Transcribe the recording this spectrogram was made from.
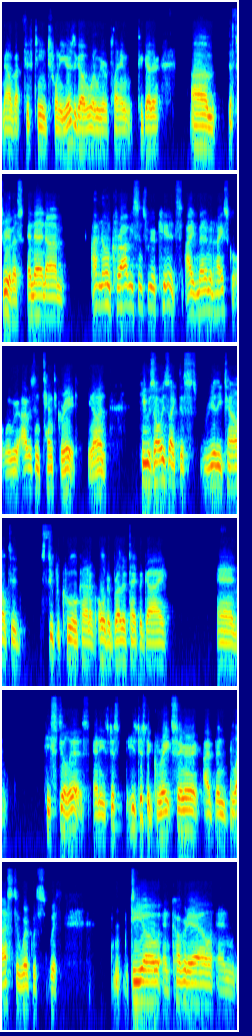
now about 15, 20 years ago when we were playing together, um, the three of us. And then um, I've known Corabi since we were kids. I met him in high school when we were, I was in 10th grade, you know, and he was always like this really talented, super cool kind of older brother type of guy. And he still is. And he's just, he's just a great singer. I've been blessed to work with, with Dio and Coverdale and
